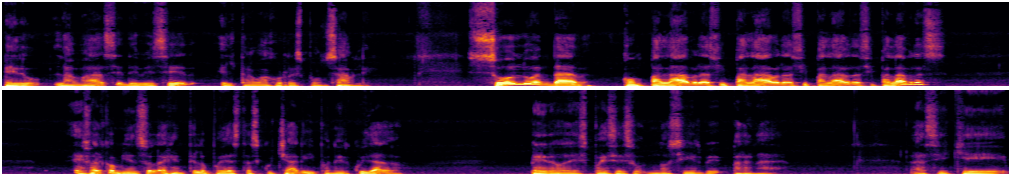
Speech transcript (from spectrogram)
pero la base debe ser el trabajo responsable. Solo andar con palabras y palabras y palabras y palabras eso al comienzo la gente lo puede hasta escuchar y poner cuidado, pero después eso no sirve para nada. Así que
